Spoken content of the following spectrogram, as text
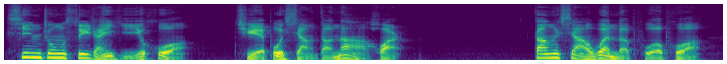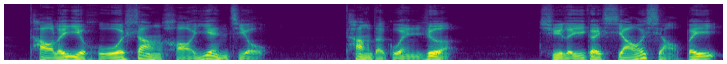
心中虽然疑惑，却不想到那话儿。当下问了婆婆，讨了一壶上好宴酒，烫得滚热，取了一个小小杯，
